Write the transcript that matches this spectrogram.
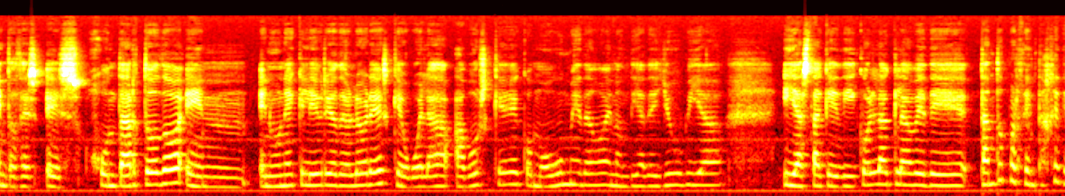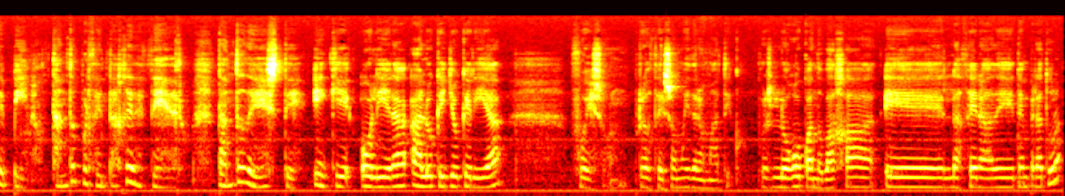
Entonces es juntar todo en, un equilibrio de olores que huela a bosque, como húmedo, en un día de lluvia. Y hasta que di con la clave de tanto porcentaje de pino, tanto porcentaje de cedro, tanto de este, y que oliera a lo que yo quería, fue eso, un proceso muy dramático. Pues luego cuando baja eh, la cera de temperatura,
